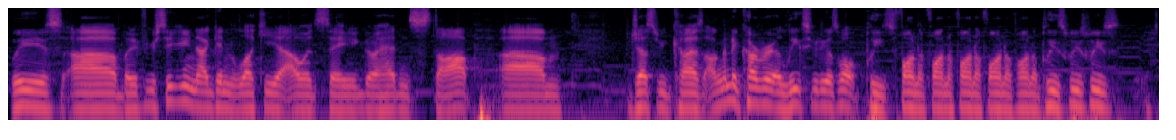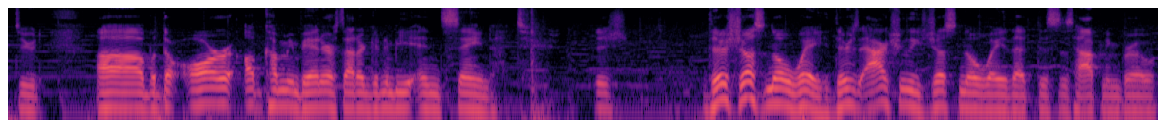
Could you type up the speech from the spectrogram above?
Please. Uh, but if you're seeing you're not getting lucky, I would say go ahead and stop. Um, just because I'm gonna cover a leaks video as well. Please, fana, fana, fana, fana, fana, please, please, please, dude. Uh, but there are upcoming banners that are gonna be insane. Dude, this, There's just no way. There's actually just no way that this is happening, bro.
